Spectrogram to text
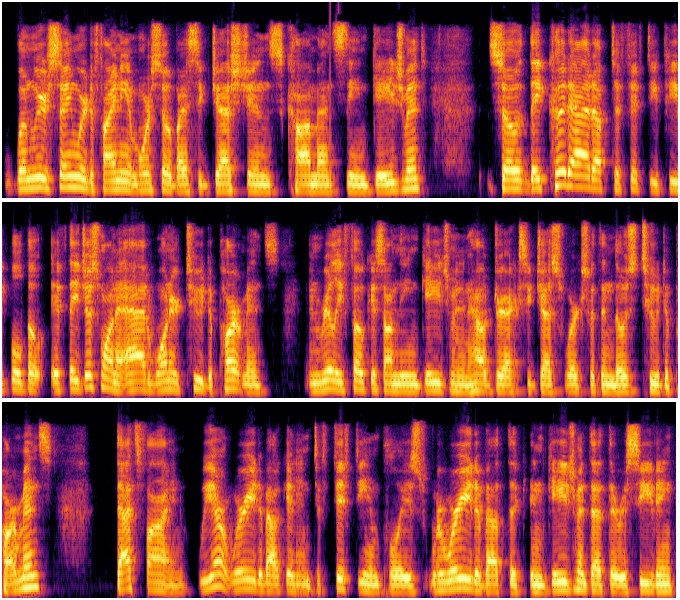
when we were saying we are defining it more so by suggestions, comments, the engagement. So they could add up to 50 people, but if they just want to add one or two departments and really focus on the engagement and how Direct Suggest works within those two departments, that's fine. We aren't worried about getting to 50 employees. We're worried about the engagement that they're receiving,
